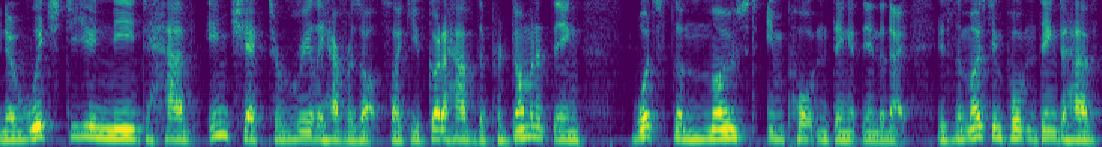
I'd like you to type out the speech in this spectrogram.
You know, which do you need to have in check to really have results? Like you've got to have the predominant thing. What's the most important thing at the end of the day? Is the most important thing to have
